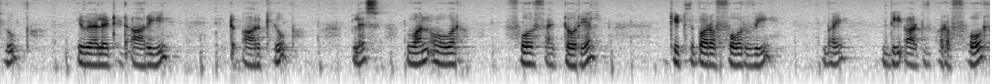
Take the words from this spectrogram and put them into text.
cube evaluated Re into R cube plus 1 over 4 factorial d to the power of 4 v by dr to the power of 4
